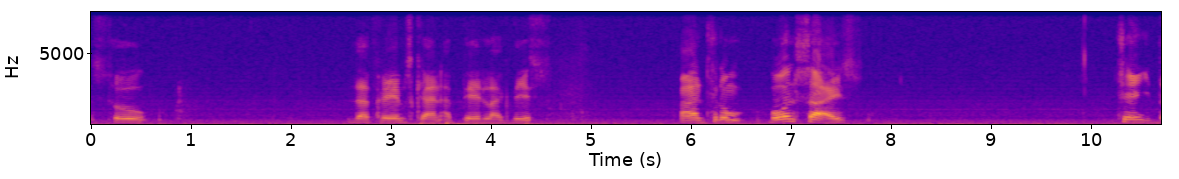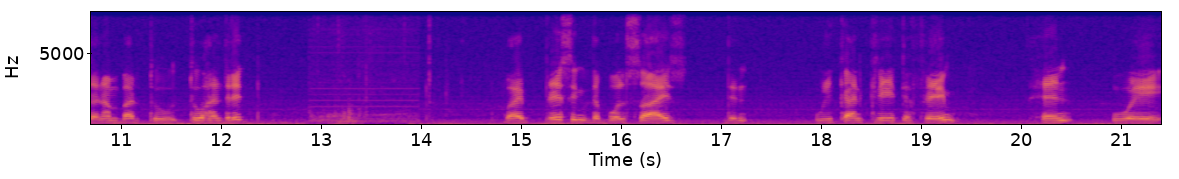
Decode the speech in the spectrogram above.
so the frames can appear like this. And from both sides change the number to 200 by pressing the ball size then we can create a frame. Then we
